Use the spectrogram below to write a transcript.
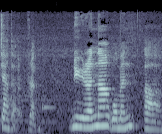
这样的人。女人呢，我们呃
